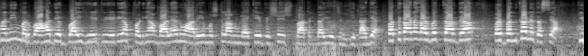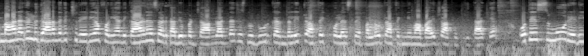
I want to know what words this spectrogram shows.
ਹਨੀ ਮਰਵਾਹਾ ਦੀ ਅਗਵਾਈ ਹੇਠ ਰੇੜੀਆਂ ਫੜੀਆਂ ਵਾਲਿਆਂ ਨੂੰ ਆ ਰਹੀ ਮੁਸ਼ਕਲਾਂ ਨੂੰ ਲੈ ਕੇ ਵਿਸ਼ੇਸ਼ ਬੈਠਕ ਦਾ ਆਯੋਜਨ ਕੀਤਾ ਗਿਆ। ਪੱਤਰਕਾਰ ਨਾਲ ਗੱਲਬਾਤ ਕਰਦਿਆਂ ਪ੍ਰਬੰਧਕਾਂ ਨੇ ਦੱਸਿਆ ਕਿ ਮਹਾਨਗਰ ਲੁਧਿਆਣਾ ਦੇ ਵਿੱਚ ਰੇੜੀਆਂ ਫੜੀਆਂ ਦੇ ਕਾਰਨ ਸੜਕਾਂ ਦੇ ਉੱਪਰ ਜਾਮ ਲੱਗਦਾ ਜਿਸ ਨੂੰ ਦੂਰ ਕਰਨ ਦੇ ਲਈ ਟ੍ਰੈਫਿਕ ਪੁਲਿਸ ਦੇ ਵੱਲੋਂ ਟ੍ਰੈਫਿਕ ਨਿਯਮਾਂ ਬਾਰੇ ਜਾਗਰੂਕ ਕੀਤਾ ਗਿਆ ਉਥੇ ਸਮੂਹ ਰੇੜੀ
